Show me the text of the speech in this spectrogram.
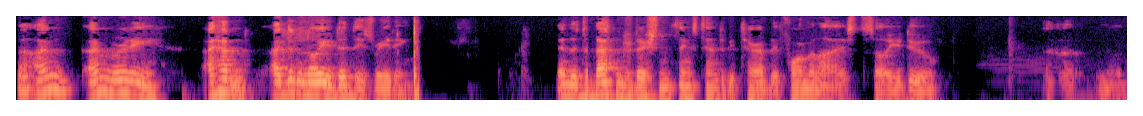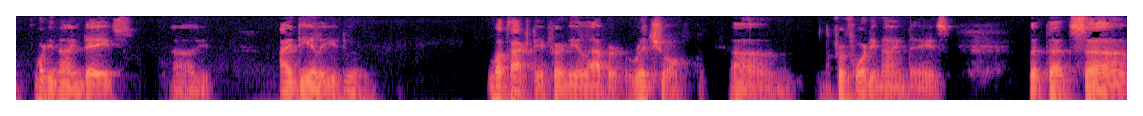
Well, I'm I'm really I hadn't I didn't know you did these readings. In the Tibetan tradition, things tend to be terribly formalized. So you do, uh, you know, 49 days. Uh, ideally, you do what's actually a fairly elaborate ritual. Um, for 49 days. But that's uh,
